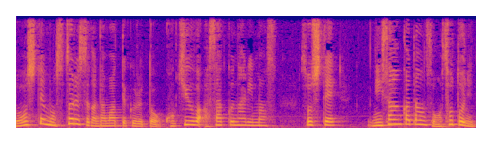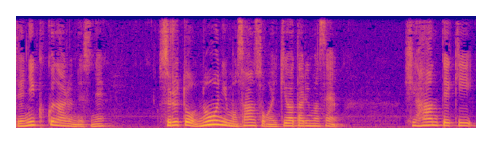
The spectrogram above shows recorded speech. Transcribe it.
どうしてもストレスが溜まってくると呼吸は浅くなります。そして二酸化炭素が外に出にくくなるんですね。すると脳にも酸素が行き渡りません。批判的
